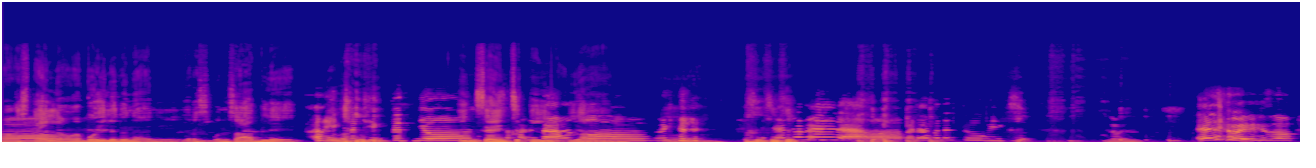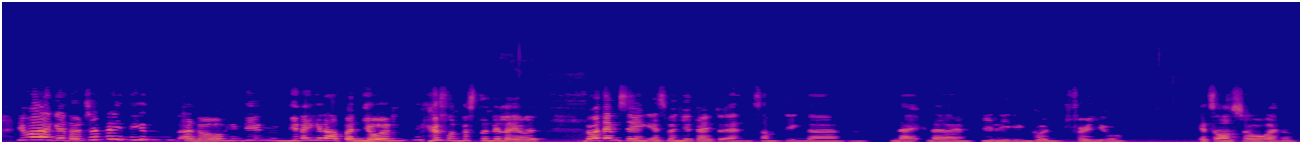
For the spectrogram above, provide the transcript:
mga style ng mga boy lalo na ano, eh, irresponsable. Ang higpit-higpit nyo. Insensitive. Nasakal na ako. Oo. Sana kayo na. Wala pa ng two weeks. Lol. Anyway, so, yung mga ganun, syempre hindi yun, ano, hindi yun, hindi nahirapan yun. Gusto, gusto nila yun. So what I'm saying is when you try to end something na, na, na really good for you, it's also, ano,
